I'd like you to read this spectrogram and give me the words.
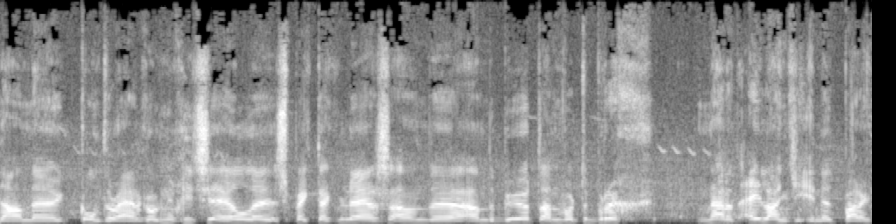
dan uh, komt er eigenlijk ook nog iets heel uh, spectaculairs aan de, aan de beurt. Dan wordt de brug naar het eilandje in het park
